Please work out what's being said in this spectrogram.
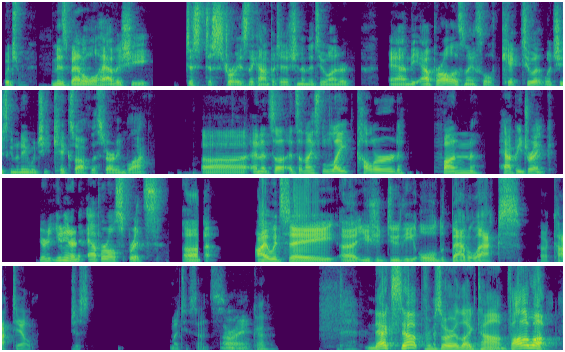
which Ms. Battle will have as she just destroys the competition in the 200. And the Aperol has a nice little kick to it, which she's going to need when she kicks off the starting block. Uh, and it's a it's a nice light colored, fun, happy drink. You're, you need an Aperol spritz. Uh, I would say uh, you should do the old Battle Axe uh, cocktail. Just my two cents. All right. Okay. Next up from Sawyer Like Tom, follow up.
